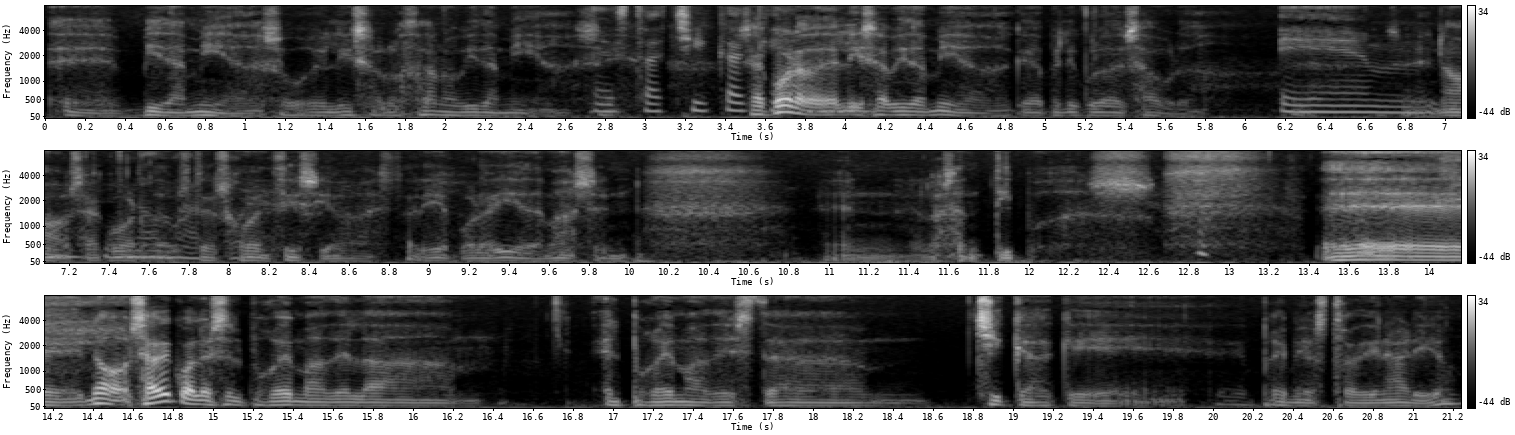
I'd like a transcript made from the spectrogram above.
Eh, vida mía, sobre Elisa Lozano, vida mía. Esta chica. ¿Se acuerda de Elisa Vida mía, aquella película de Saura? Em, no, se acuerda, usted es jovencísima, estaría por ahí además en, en, las antípodas. Eh, no, ¿sabe cuál es el problema de la el problema de esta chica que premio extraordinario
